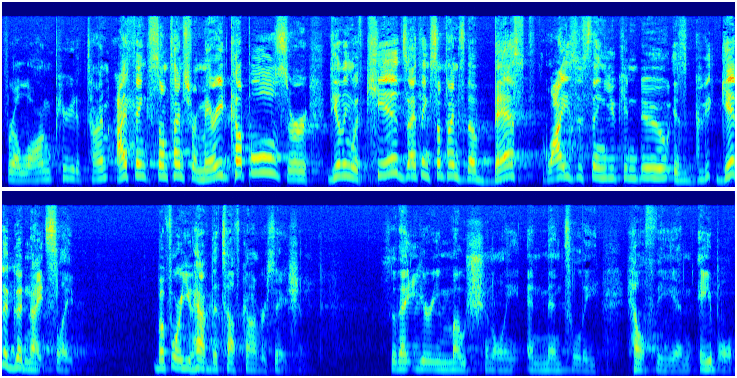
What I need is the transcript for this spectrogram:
for a long period of time. I think sometimes for married couples or dealing with kids, I think sometimes the best, wisest thing you can do is get a good night's sleep before you have the tough conversation so that you're emotionally and mentally healthy and able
